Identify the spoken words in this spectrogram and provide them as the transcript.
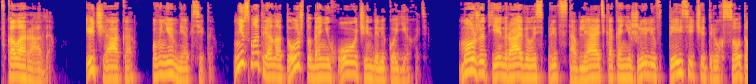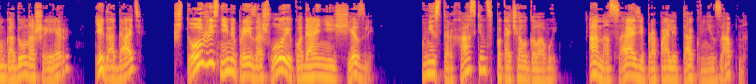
в Колорадо и Чака в Нью-Мексико несмотря на то, что до них очень далеко ехать. Может, ей нравилось представлять, как они жили в 1300 году нашей эры, и гадать, что же с ними произошло и куда они исчезли. Мистер Хаскинс покачал головой, а на саде пропали так внезапно,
